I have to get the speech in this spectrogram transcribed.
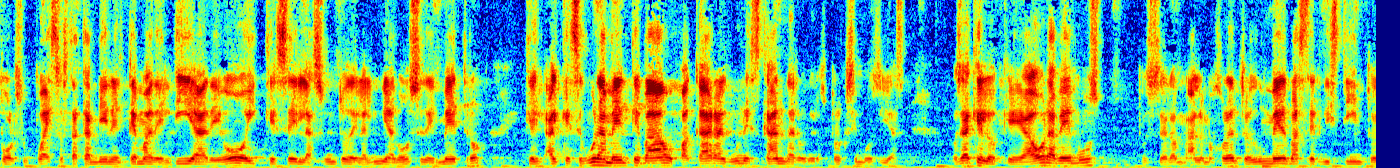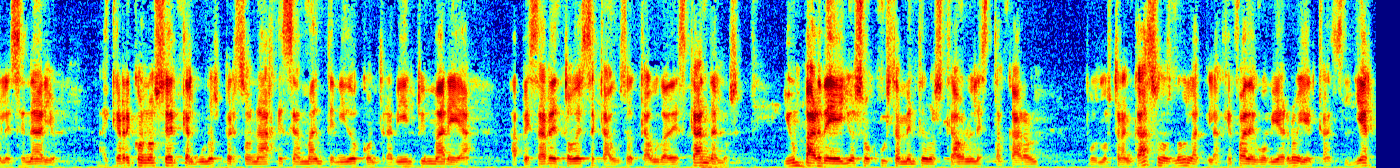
por supuesto está también el tema del día de hoy, que es el asunto de la línea 12 del metro, que, al que seguramente va a opacar algún escándalo de los próximos días. O sea que lo que ahora vemos, pues a lo mejor dentro de un mes va a ser distinto el escenario hay que reconocer que algunos personajes se han mantenido contra viento y marea a pesar de toda esta causa, cauda de escándalos. Y un par de ellos son justamente los que ahora les tocaron pues, los trancazos, ¿no? La, jefa de gobierno y el canciller.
